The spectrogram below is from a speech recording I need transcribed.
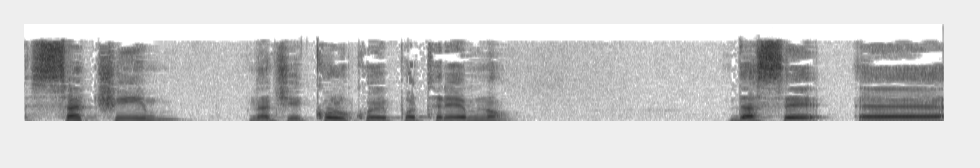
sa čim, znači koliko je potrebno da se e,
